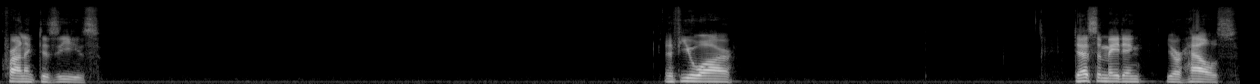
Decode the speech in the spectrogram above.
chronic disease. If you are decimating your house,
